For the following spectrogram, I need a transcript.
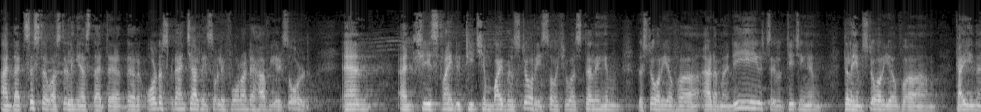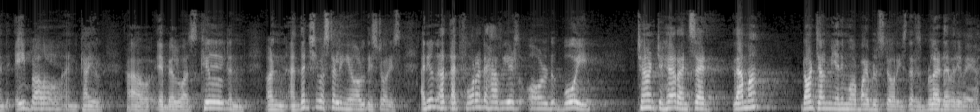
and that sister was telling us that uh, their oldest grandchild is only four and a half years old, and and she's trying to teach him Bible stories. So she was telling him the story of uh, Adam and Eve, still teaching him, telling him story of um, Cain and Abel, and Cain how Abel was killed and, and, and then she was telling you all these stories. And you know that, that four and a half years old boy turned to her and said, Grandma, don't tell me any more Bible stories. There is blood everywhere.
